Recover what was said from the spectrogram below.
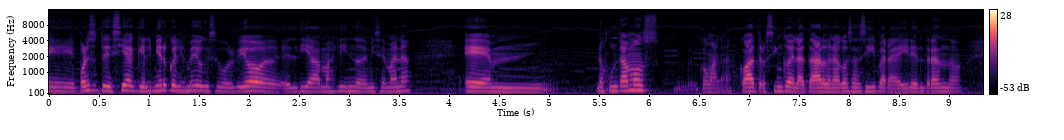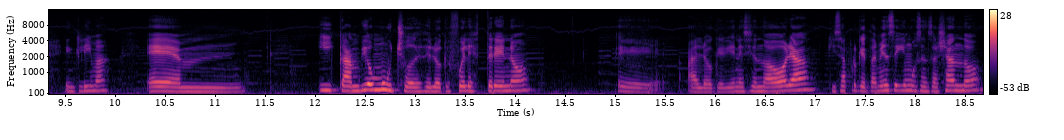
eh, por eso te decía que el miércoles medio que se volvió el día más lindo de mi semana. Em, nos juntamos como a las 4 o 5 de la tarde, una cosa así, para ir entrando en clima. Y cambió mucho desde lo que fue el estreno eh, a lo que viene siendo ahora. Quizás porque también seguimos ensayando.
